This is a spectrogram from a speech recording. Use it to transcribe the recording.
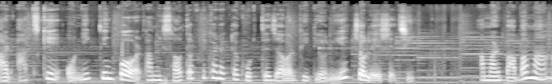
আর আজকে অনেক দিন পর আমি সাউথ আফ্রিকার একটা ঘুরতে যাওয়ার ভিডিও নিয়ে চলে এসেছি। আমার বাবা মা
